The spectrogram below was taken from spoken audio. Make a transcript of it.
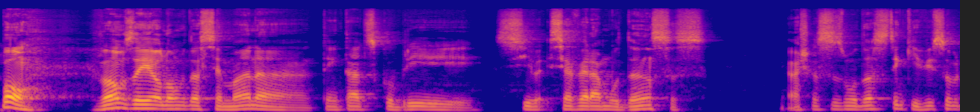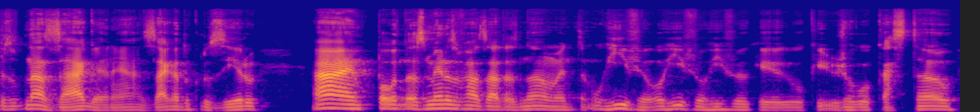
Bom, vamos aí ao longo da semana tentar descobrir se, se haverá mudanças. Eu acho que essas mudanças têm que vir sobretudo na zaga, né? A zaga do Cruzeiro. Ah, é um pouco das menos vazadas. Não, é horrível, horrível, horrível o que, o que jogou Castão,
